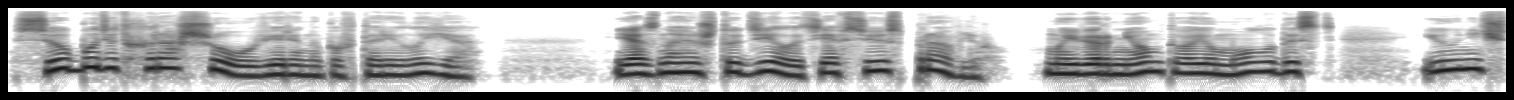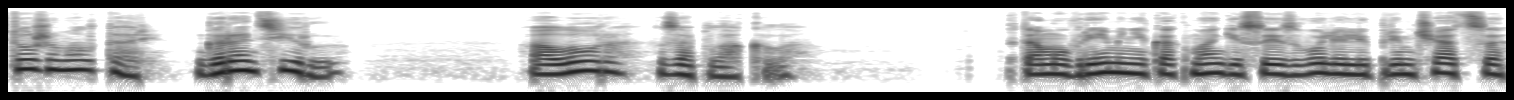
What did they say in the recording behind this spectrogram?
«Все будет хорошо», — уверенно повторила я. «Я знаю, что делать, я все исправлю. Мы вернем твою молодость и уничтожим алтарь, гарантирую». А Лора заплакала. К тому времени, как маги соизволили примчаться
